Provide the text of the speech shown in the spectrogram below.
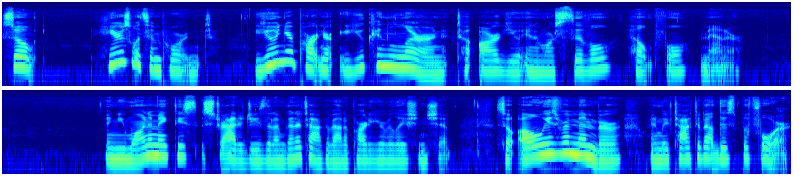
So here's what's important. You and your partner, you can learn to argue in a more civil, helpful manner and you want to make these strategies that I'm going to talk about a part of your relationship. So always remember, and we've talked about this before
